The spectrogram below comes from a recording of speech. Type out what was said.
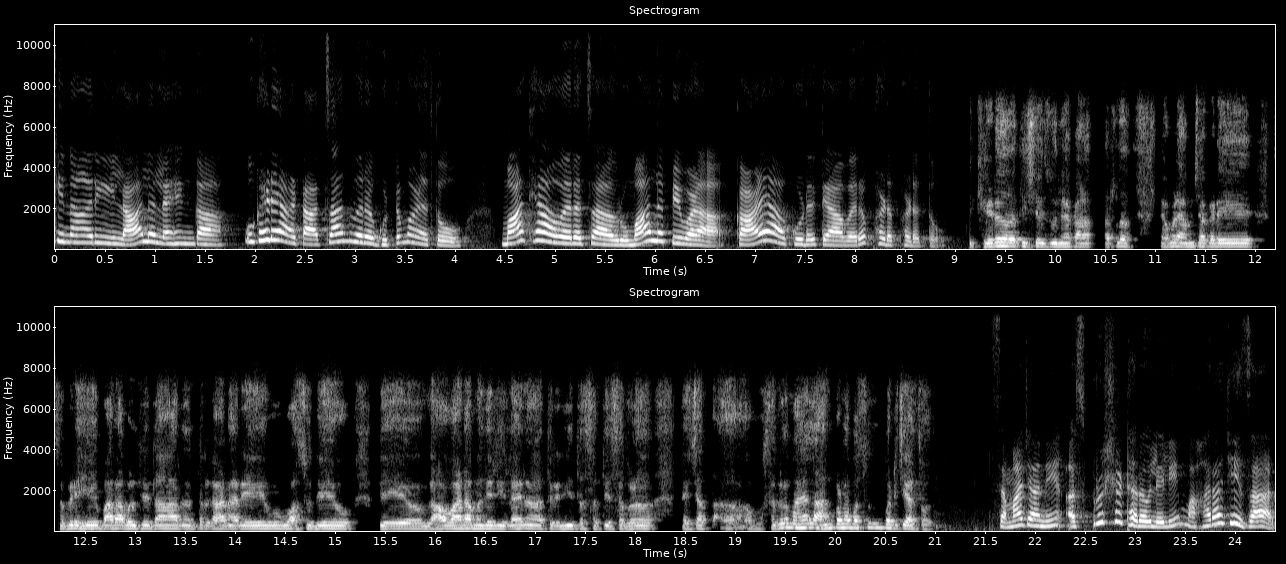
किनारी लाल लेहंगा उघड्या टाचांवर घुटमळतो माथ्यावरचा रुमाल पिवळा काळ्या कुडत्यावर फडफडतो. खेड अतिशय जुन्या काळातलं त्यामुळे आमच्याकडे सगळे हे बारा बलतेदार नंतर गाणारे वासुदेव ते गावगाडामध्ये लिहिलंय ना त्यांनी तसं ते सगळं त्याच्यात सगळं माझ्या लहानपणापासून परिचयाचं होतं. समाजाने अस्पृश्य ठरवलेली महाराजी जात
